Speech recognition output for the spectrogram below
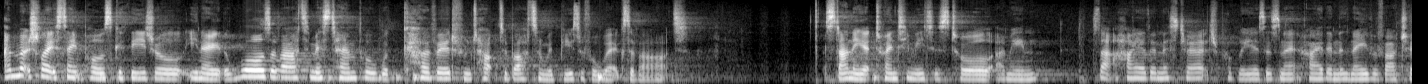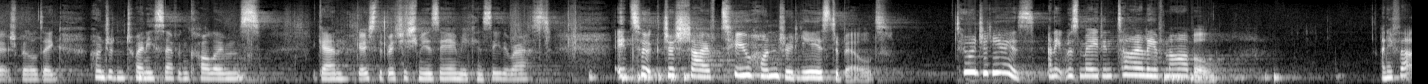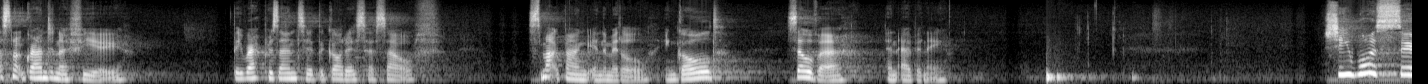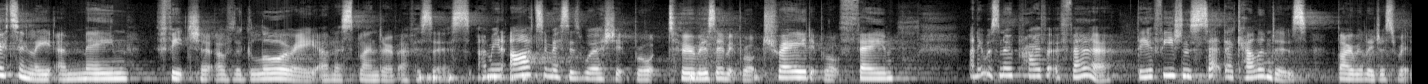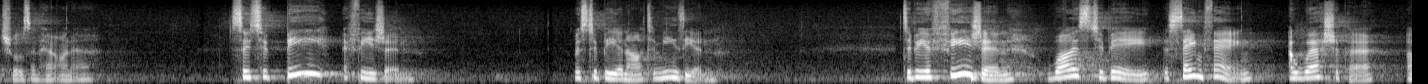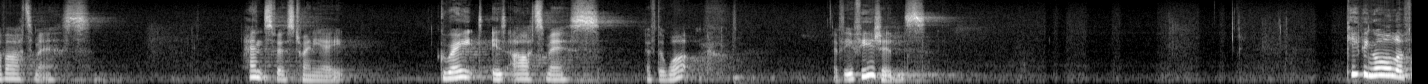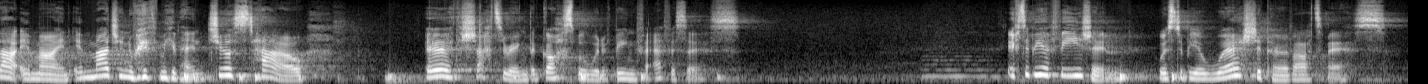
And much like St. Paul's Cathedral, you know, the walls of Artemis Temple were covered from top to bottom with beautiful works of art. Standing at 20 metres tall, I mean, is that higher than this church? Probably is, isn't it? Higher than the nave of our church building. 127 columns. Again, go to the British Museum, you can see the rest. It took just shy of 200 years to build. 200 years! And it was made entirely of marble. And if that's not grand enough for you, they represented the goddess herself, smack bang in the middle, in gold, silver, and ebony. She was certainly a main feature of the glory and the splendor of Ephesus. I mean, Artemis's worship brought tourism, it brought trade, it brought fame, and it was no private affair. The Ephesians set their calendars by religious rituals in her honor. So to be Ephesian was to be an Artemisian. To be Ephesian was to be the same thing, a worshipper of Artemis. Hence, verse 28 Great is Artemis of the what? Of the Ephesians. Keeping all of that in mind, imagine with me then just how earth shattering the gospel would have been for Ephesus. If to be Ephesian was to be a worshipper of Artemis,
